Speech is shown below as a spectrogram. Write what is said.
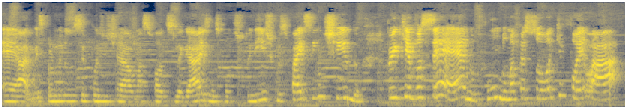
é, ah, mas pelo menos você pode tirar umas fotos legais nos pontos turísticos, faz sentido. Porque você é, no fundo, uma pessoa que foi lá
